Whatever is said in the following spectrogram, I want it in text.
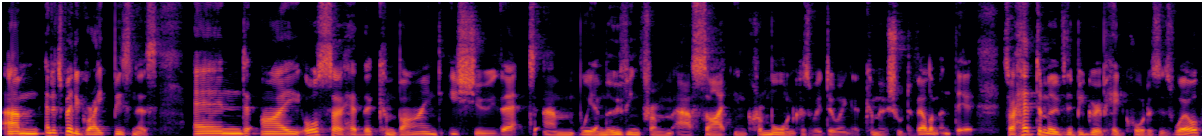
Um, and it's been a great business. And I also had the combined issue that um, we are moving from our site in Cremorne because we're doing a commercial development there. So I had to move the big group headquarters as well.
